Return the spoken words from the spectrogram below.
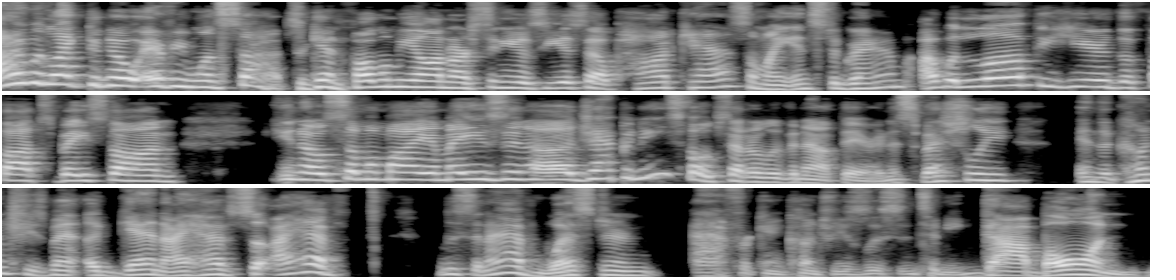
I would like to know everyone's thoughts. Again, follow me on Arsenio's ESL podcast on my Instagram. I would love to hear the thoughts based on, you know, some of my amazing uh, Japanese folks that are living out there, and especially in the countries, man. Again, I have so I have listen, I have Western African countries listen to me. Gabon.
